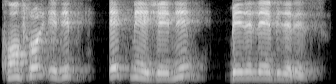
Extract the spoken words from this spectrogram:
kontrol edip etmeyeceğini belirleyebiliriz.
